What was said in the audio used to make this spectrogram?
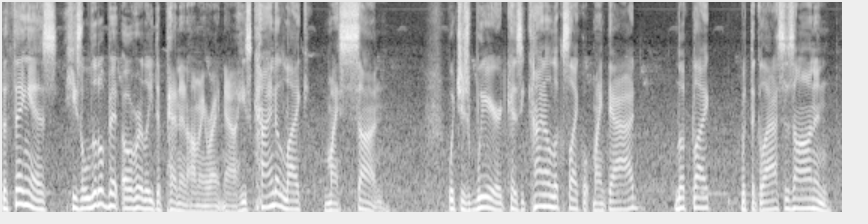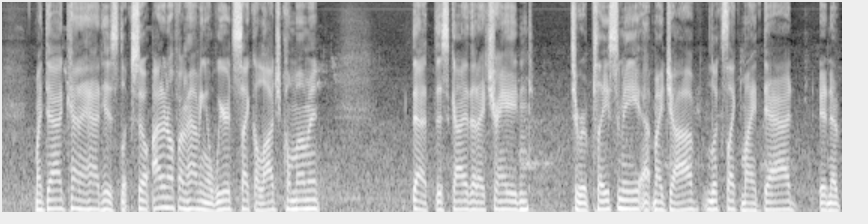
The thing is, he's a little bit overly dependent on me right now. He's kind of like my son, which is weird because he kind of looks like what my dad looked like with the glasses on, and my dad kind of had his look. So I don't know if I'm having a weird psychological moment that this guy that I trained to replace me at my job looks like my dad in a.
